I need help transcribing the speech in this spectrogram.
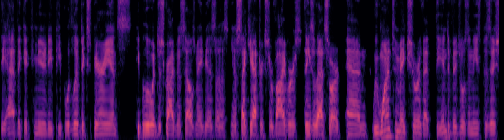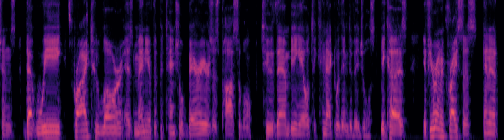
the advocate community, people with lived experience, people who would describe themselves maybe as a you know psychiatric survivors, things of that sort. And we wanted to make sure that the individuals in these positions that we try to lower as many of the potential barriers as possible to them being able to connect with individuals because if you're in a crisis and, a,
